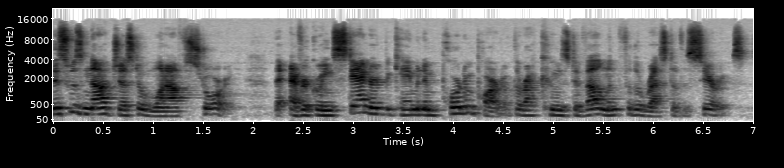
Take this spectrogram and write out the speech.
This was not just a one-off story. The Evergreen Standard became an important part of the raccoon's development for the rest of the series.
